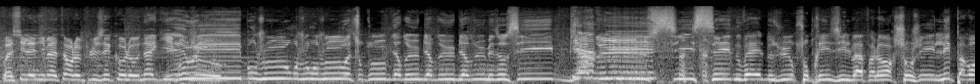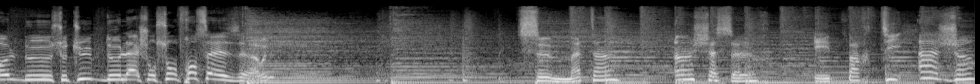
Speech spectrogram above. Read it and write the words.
Voici l'animateur le plus écolo, Nagui. Eh Bonjour. oui, bonjour, bonjour, bonjour, et surtout bienvenue, bienvenue, bienvenue, mais aussi bienvenue. Si ces nouvelles mesures sont prises, il va falloir changer les paroles de ce tube de la chanson française. Ah oui Ce matin, un chasseur est parti à jeun.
